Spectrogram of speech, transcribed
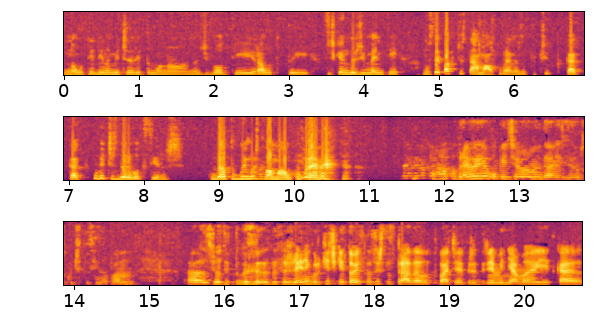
много ти е динамичен ритъма на, на живот и работата и всички ангажименти, но все пак ти остава малко време за почивка. Как, как обичаш да релаксираш? Когато го имаш това малко време. За малко време обичам да излизам с кучето си навън. А, защото, за, съжаление, горкички той също страда от това, че през деня ме няма и така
